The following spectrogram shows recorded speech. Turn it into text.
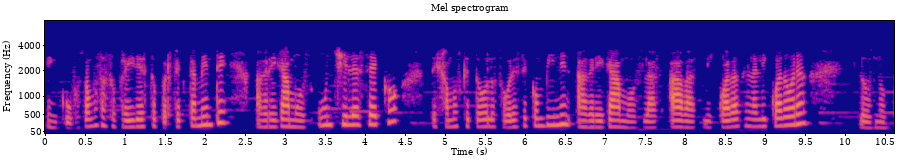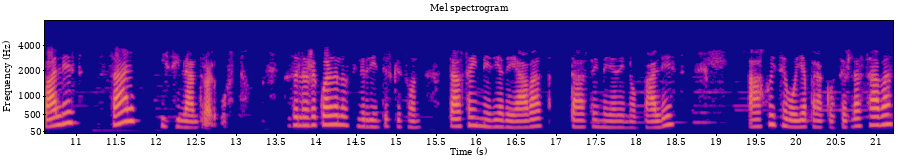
en cubos. Vamos a sofreír esto perfectamente. Agregamos un chile seco dejamos que todos los sabores se combinen, agregamos las habas licuadas en la licuadora, los nopales, sal y cilantro al gusto. Entonces les recuerdo los ingredientes que son taza y media de habas, taza y media de nopales, ajo y cebolla para cocer las habas,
